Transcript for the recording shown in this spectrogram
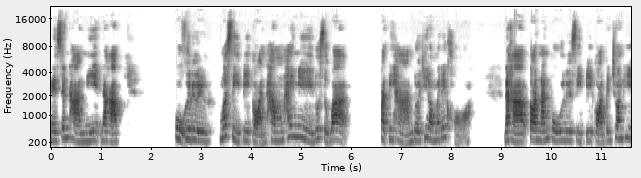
ในเส้นทางนี้นะคะ ปู่อือลือเมื่อสี่ปีก่อนทำให้มีรู้สึกว่าปฏิหารโดยที่เราไม่ได้ขอ นะคะ ตอนนั้นปู่อือสี่ปีก่อนเป็นช่วงที่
